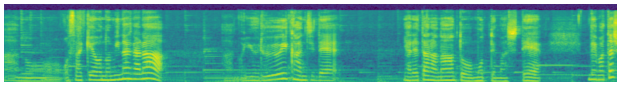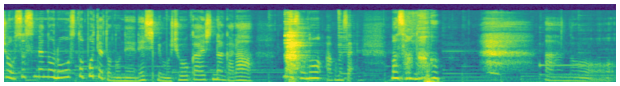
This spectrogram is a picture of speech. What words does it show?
あのお酒を飲みながらあのゆるい感じでやれたらなと思ってましてで私おすすめのローストポテトのねレシピも紹介しながら、まあ、そのあごめんなさい、まあ、その あの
